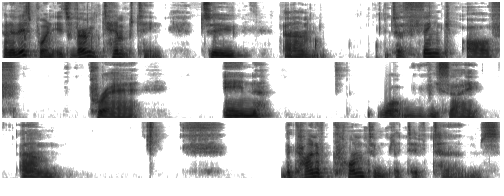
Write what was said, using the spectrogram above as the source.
And at this point, it's very tempting to um, to think of prayer in what would we say um, the kind of contemplative terms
